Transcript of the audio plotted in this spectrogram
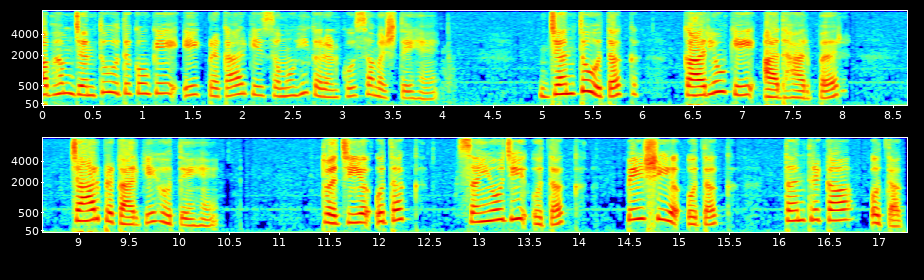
अब हम जंतु उतकों के एक प्रकार के समूहीकरण को समझते हैं। जंतु उतक कार्यों के आधार पर चार प्रकार के होते हैं। त्वचीय उतक संयोजी उतक पेशीय उतक तंत्रिका उतक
